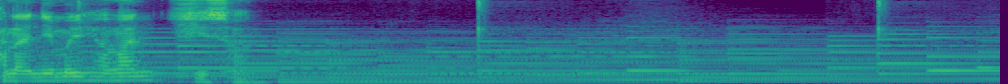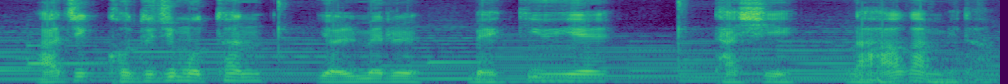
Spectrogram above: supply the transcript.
하나님을 향한 시선. 아직 거두지 못한 열매를 맺기 위해 다시 나아갑니다.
